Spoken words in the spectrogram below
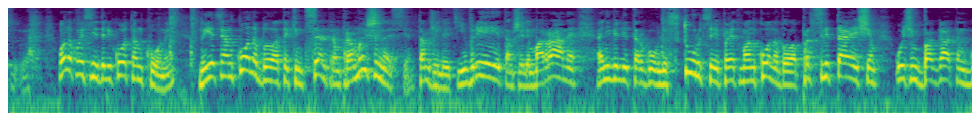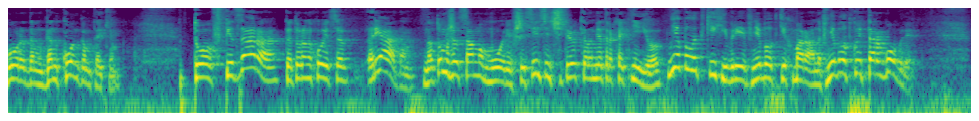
он находится недалеко от Анконы. Но если Анкона была таким центром промышленности, там жили эти евреи, там жили мараны, они вели торговлю с Турцией, поэтому Анкона была процветающим, очень богатым городом, Гонконгом таким то в Пизаро, который находится рядом, на том же самом море, в 64 километрах от нее, не было таких евреев, не было таких маранов, не было такой торговли.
